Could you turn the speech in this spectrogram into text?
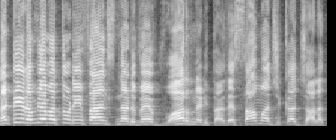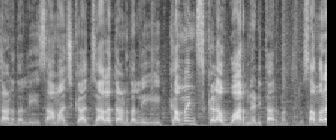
ನಟಿ ರಮ್ಯಾ ಮತ್ತು ಡಿ ಫ್ಯಾನ್ಸ್ ನಡುವೆ ವಾರ್ ನಡೀತಾ ಇದೆ. ಸಾಮಾಜಿಕ ಜಾಲತಾಣದಲ್ಲಿ ಸಾಮಾಜಿಕ ಜಾಲತಾಣದಲ್ಲಿ ಕಮೆಂಟ್ಸ್ಗಳ ವಾರ್ ನಡೀತಾ ಇರುವಂಥದ್ದು. ಸಮರ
